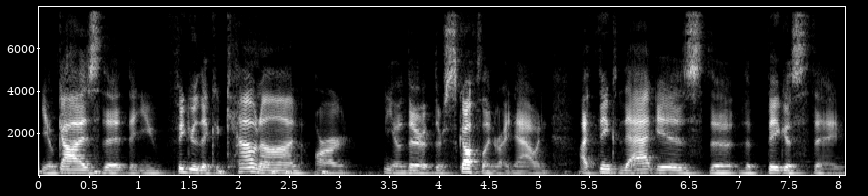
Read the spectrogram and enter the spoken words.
you know, guys that, that you figure they could count on are you know they're they're scuffling right now, and I think that is the the biggest thing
